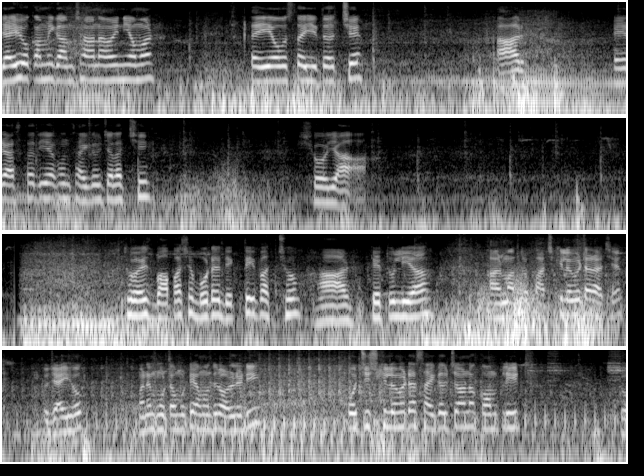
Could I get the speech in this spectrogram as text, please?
যাই হোক, আমি গামছা আনা হয়নি আমার। তাই এই অবস্থায় যেতে হচ্ছে। আর এই রাস্তা দিয়ে এখন সাইকেল চালাচ্ছি। সোজা। তো এই বাপাশে বোটে দেখতেই পাচ্ছ, আর তেঁতুলিয়া, আর মাত্র পাঁচ কিলোমিটার আছে। তো যাই হোক মানে মোটামুটি আমাদের অলরেডি পঁচিশ কিলোমিটার সাইকেল চালানো কমপ্লিট তো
